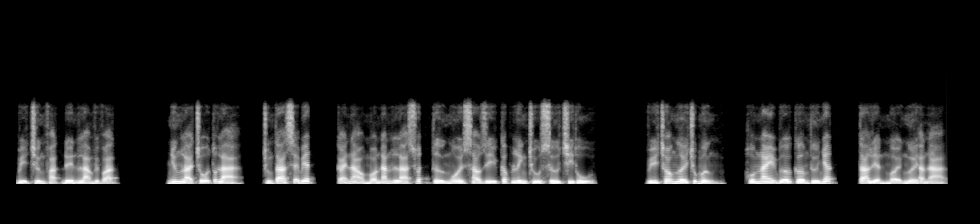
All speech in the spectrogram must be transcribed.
bị trừng phạt đến làm việc vặt. Nhưng là chỗ tốt là, chúng ta sẽ biết, cái nào món ăn là xuất từ ngôi sao gì cấp linh chủ sư trí thủ. Vì cho ngươi chúc mừng hôm nay bữa cơm thứ nhất, ta liền mời ngươi ăn á.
